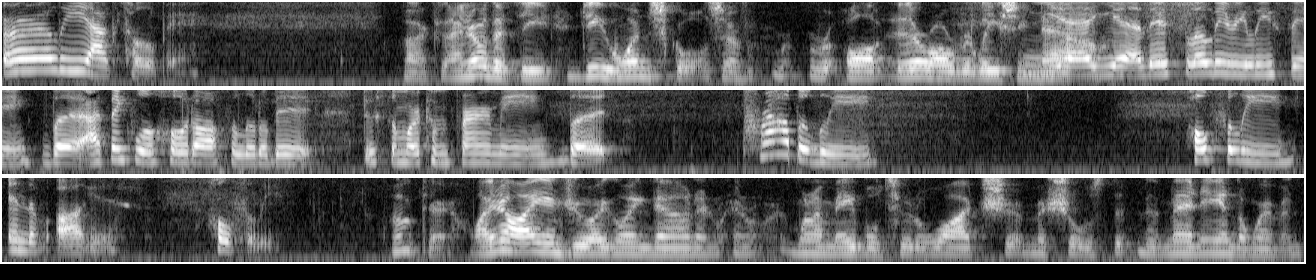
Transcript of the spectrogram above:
early October. Because I know that the D1 schools are all, they're all releasing now. Yeah, yeah, they're slowly releasing, but I think we'll hold off a little bit, do some more confirming, but probably, hopefully, end of August. Hopefully. Okay. Well, I know I enjoy going down and, and when I'm able to, to watch uh, Mitchell's, the, the men and the women.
